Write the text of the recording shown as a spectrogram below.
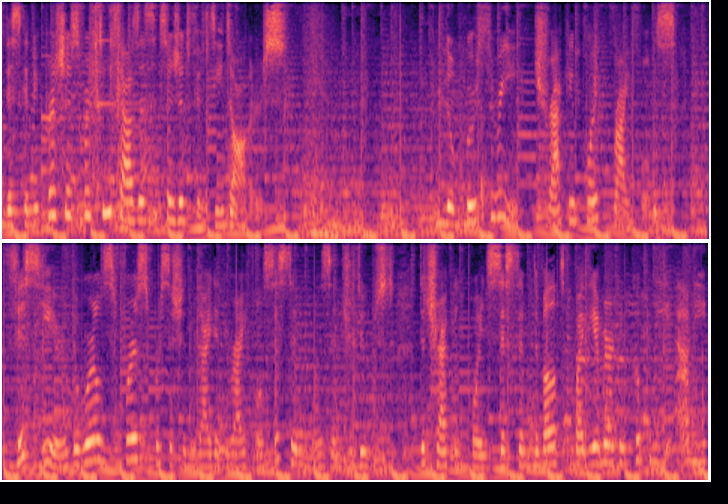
this can be purchased for $2,650. Number 3. TrackingPoint Rifles this year, the world's first precision guided rifle system was introduced. The tracking point system, developed by the American company AMI,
